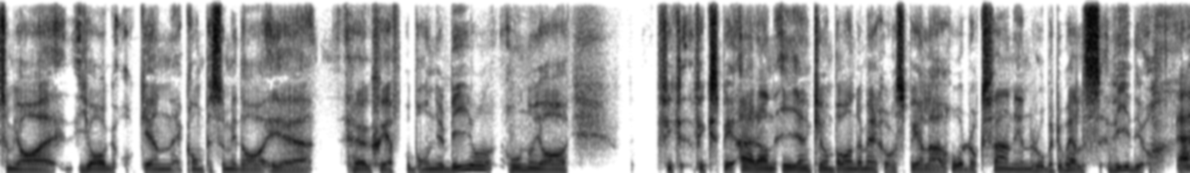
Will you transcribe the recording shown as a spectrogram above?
som jag, jag och en kompis som idag är hög chef på Bonnier Bio, hon och jag fick, fick äran i en klump av andra människor att spela hårdrocksfan i en Robert Wells-video. Äh,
